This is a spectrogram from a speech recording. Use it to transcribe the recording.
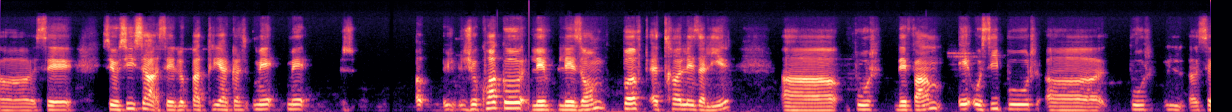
euh, c'est aussi ça, c'est le patriarcat. Mais, je crois que les, hommes peuvent être les alliés pour des femmes et aussi pour, pour, ce,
